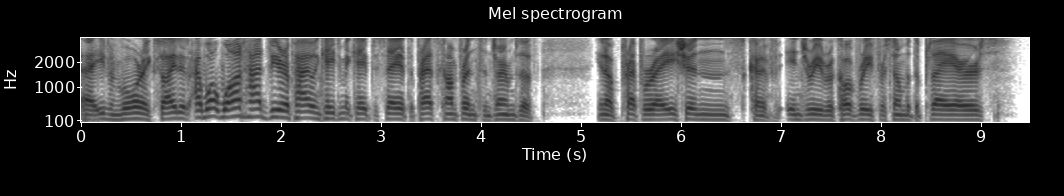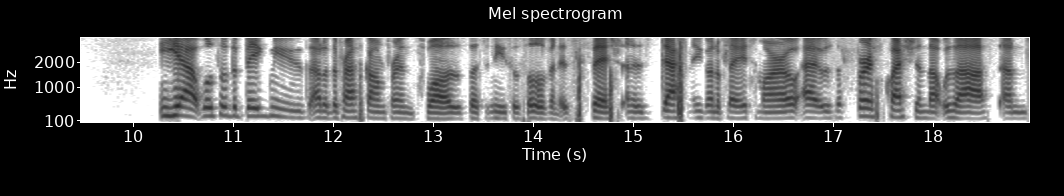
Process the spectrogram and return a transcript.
uh, even more excited. Uh, what, what had Vera Pauw and Katie McCabe to say at the press conference in terms of, you know, preparations, kind of injury recovery for some of the players? Yeah, well, so the big news out of the press conference was that Denise O'Sullivan is fit and is definitely going to play tomorrow. Uh, it was the first question that was asked, and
